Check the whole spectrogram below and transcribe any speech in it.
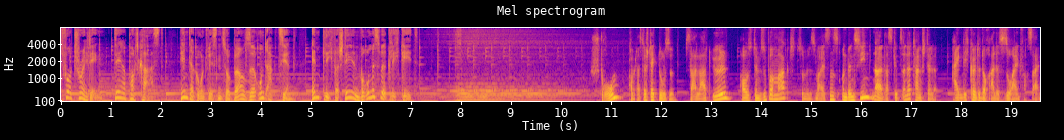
for Trading, der Podcast. Hintergrundwissen zur Börse und Aktien. Endlich verstehen, worum es wirklich geht. Strom kommt aus der Steckdose, Salatöl aus dem Supermarkt, zumindest meistens, und Benzin, naja, das gibt's an der Tankstelle. Eigentlich könnte doch alles so einfach sein.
